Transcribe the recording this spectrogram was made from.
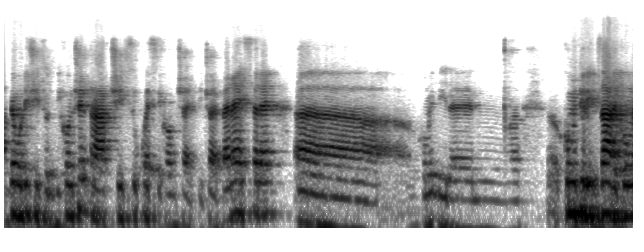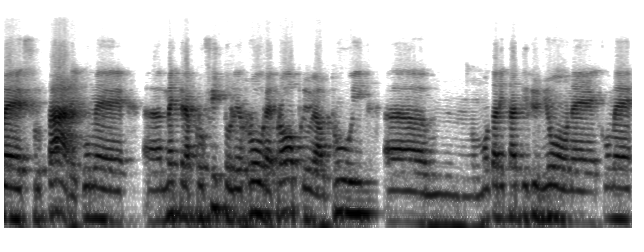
abbiamo deciso di concentrarci su questi concetti, cioè benessere, eh, come dire, come utilizzare, come sfruttare, come eh, mettere a profitto l'errore proprio e altrui, eh, modalità di riunione, come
